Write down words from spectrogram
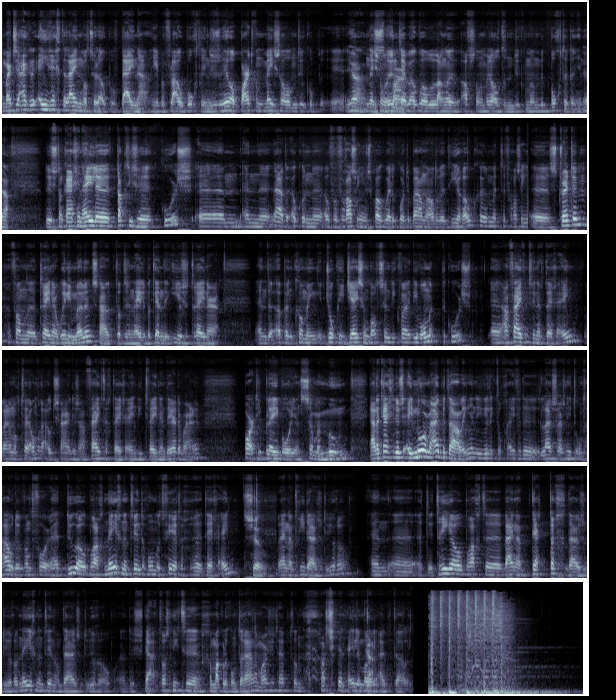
maar het is eigenlijk één rechte lijn wat ze lopen, of bijna. Je hebt een flauwe bocht erin. Dus het is heel apart, want meestal natuurlijk op, ja, op National Hunt hebben ook wel lange afstanden, maar altijd natuurlijk met bochten erin. Ja. Dus dan krijg je een hele tactische koers. Um, en uh, nou, ook een, uh, over verrassingen gesproken bij de korte baan hadden we het hier ook uh, met de verrassing. Stratum van trainer Willy Mullins. Nou, dat is een hele bekende Ierse trainer. En de up-and-coming jockey Jason Watson, die, die wonnen de koers. aan 25 tegen 1. Er waren nog twee andere outsiders aan 50 tegen 1 die tweede en derde waren. Party Playboy en Summer Moon. Ja, dan krijg je dus enorme uitbetalingen. Die wil ik toch even de luisteraars niet onthouden. Want voor het duo bracht 2940 uh, tegen 1. Zo. Bijna 3000 euro. En uh, het trio bracht uh, bijna 30.000 euro, 29.000 euro. Uh, dus ja, het was niet gemakkelijk om te raden, maar als je het hebt, dan had je een hele mooie ja. uitbetaling.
